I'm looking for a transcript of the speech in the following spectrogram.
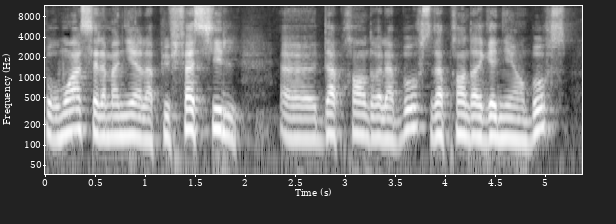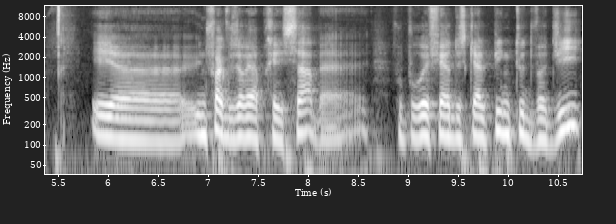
pour moi c'est la manière la plus facile d'apprendre la bourse, d'apprendre à gagner en bourse et une fois que vous aurez appris ça ben, vous pourrez faire du scalping toute votre vie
